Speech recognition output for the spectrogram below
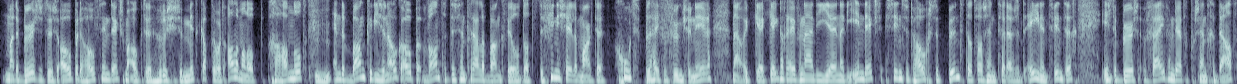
Maar de beurs is dus open, de hoofdindex, maar ook de Russische midcap. Daar wordt allemaal op gehandeld. Mm -hmm. En de banken die zijn ook open, want de centrale bank wil dat de financiële markten goed blijven functioneren. Nou, ik uh, keek nog even naar die, uh, naar die index. Sinds het hoogste punt, dat was in 2021, is de beurs 35% gedaald.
